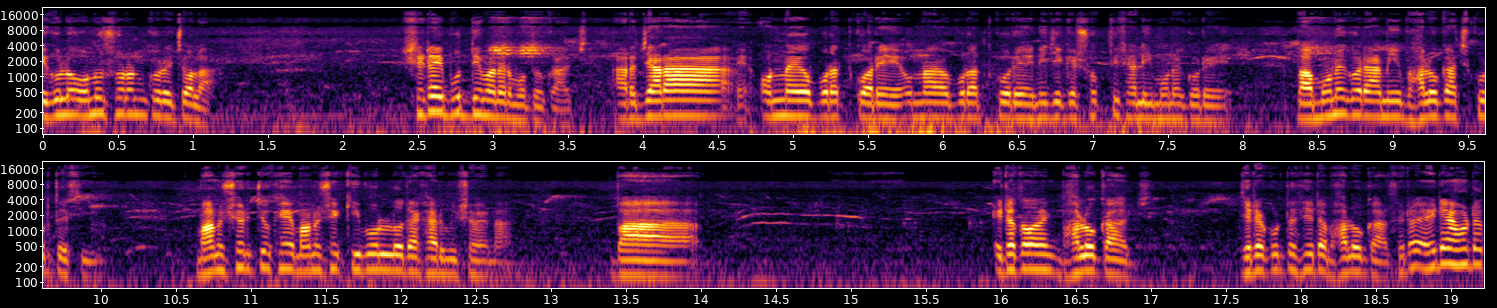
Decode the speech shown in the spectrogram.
এগুলো অনুসরণ করে চলা, সেটাই বুদ্ধিমানের মতো কাজ। আর যারা অন্যায় অপরাধ করে, অন্যায় অপরাধ করে নিজেকে শক্তিশালী মনে করে বা মনে করে আমি ভালো কাজ করতেছি, মানুষের চোখে মানুষে কি বলল দেখার বিষয় না। বা এটা তো অনেক ভালো কাজ, যেটা করতেছি এটা ভালো কাজ। এটা এটা হয়তো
